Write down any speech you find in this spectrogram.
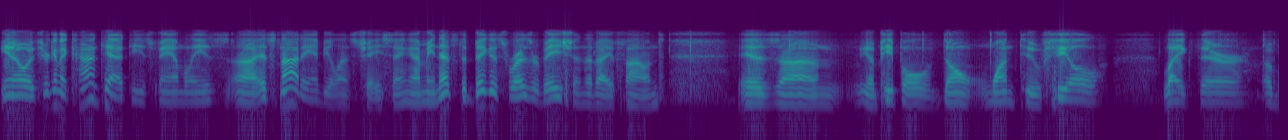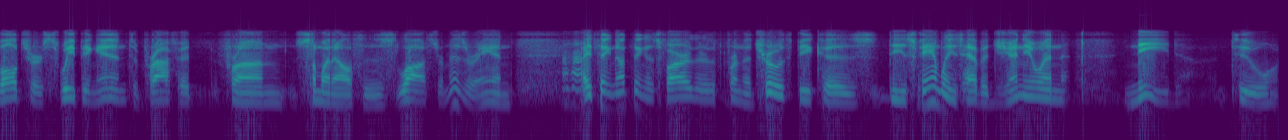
You know, if you're going to contact these families, uh, it's not ambulance chasing. I mean, that's the biggest reservation that I've found is um, you know people don't want to feel like they're a vulture sweeping in to profit from someone else's loss or misery and uh-huh. I think nothing is farther from the truth because these families have a genuine need to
